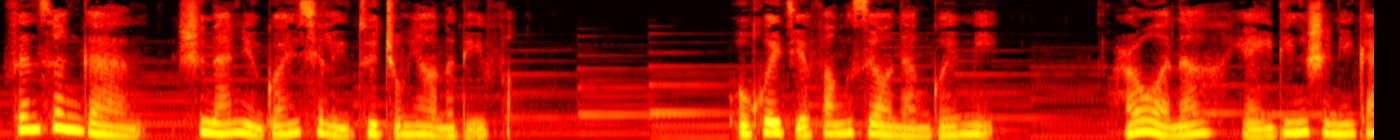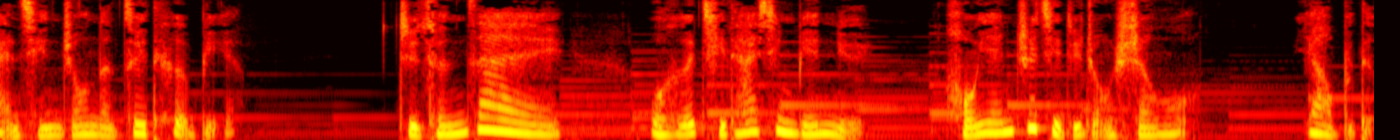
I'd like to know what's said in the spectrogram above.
分寸感是男女关系里最重要的地方。我会解放所有男闺蜜，而我呢，也一定是你感情中的最特别，只存在我和其他性别女、红颜知己这种生物，要不得。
